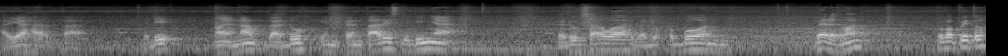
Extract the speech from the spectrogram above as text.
aya harta. Jadi mana gaduh inventaris jadinya gaduh sawah gaduh kebun beres man tuh kopi tuh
